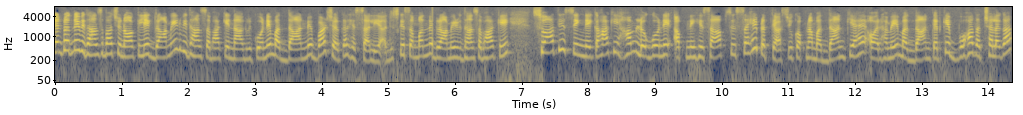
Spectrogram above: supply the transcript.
जनपद में विधानसभा चुनाव के लिए ग्रामीण विधानसभा के नागरिकों ने मतदान में बढ़ चढ़कर हिस्सा लिया, जिसके संबंध में ग्रामीण विधानसभा के स्वाति सिंह ने कहा कि हम लोगों ने अपने हिसाब से सही प्रत्याशियों को अपना मतदान किया है और हमें मतदान करके बहुत अच्छा लगा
